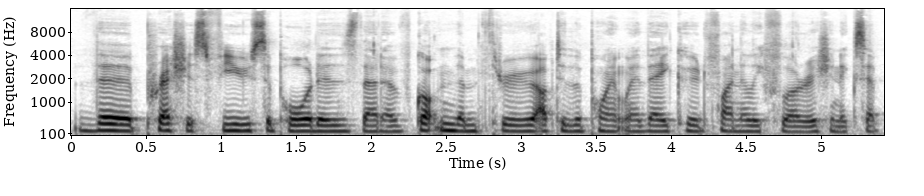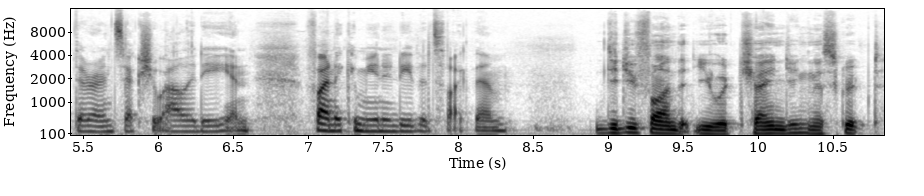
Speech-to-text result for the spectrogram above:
the precious few supporters that have gotten them through up to the point where they could finally flourish and accept their own sexuality and find a community that's like them. Did you find that you were changing the script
